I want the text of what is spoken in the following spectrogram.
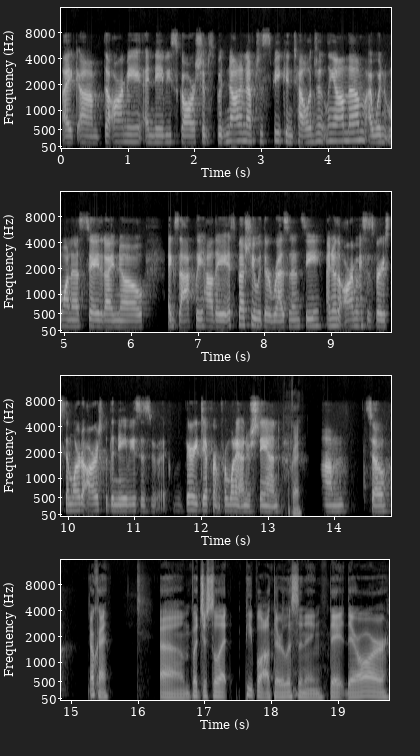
like um, the army and navy scholarships but not enough to speak intelligently on them. I wouldn't want to say that i know exactly how they especially with their residency. I know the army's is very similar to ours but the navy's is very different from what i understand. Okay. Um so. Okay. Um, but just to let people out there listening, they, there are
